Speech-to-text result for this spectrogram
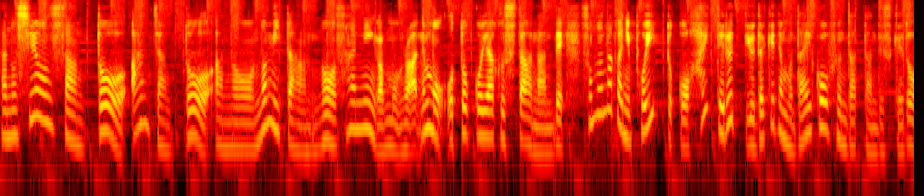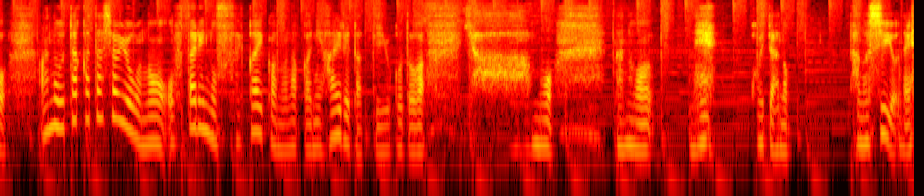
あの、しおんさんと、あんちゃんと、あの、のみたんの3人がもう、ね、もう男役スターなんで、その中にポイッとこう入ってるっていうだけでも大興奮だったんですけど、あの歌方所用のお二人の世界観の中に入れたっていうことが、いやー、もう、あの、ね、こうやってあの、楽しいよね。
